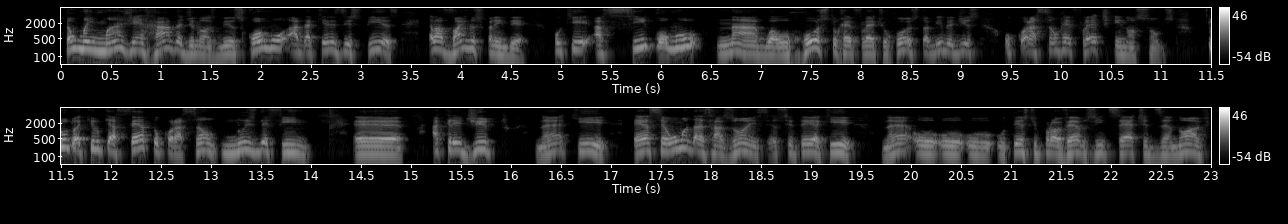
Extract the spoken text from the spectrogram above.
Então, uma imagem errada de nós mesmos, como a daqueles espias, ela vai nos prender. Porque assim como na água o rosto reflete o rosto, a Bíblia diz, o coração reflete quem nós somos. Tudo aquilo que afeta o coração nos define. É, acredito né, que essa é uma das razões, eu citei aqui né, o, o, o texto de Provérbios 27, 19,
